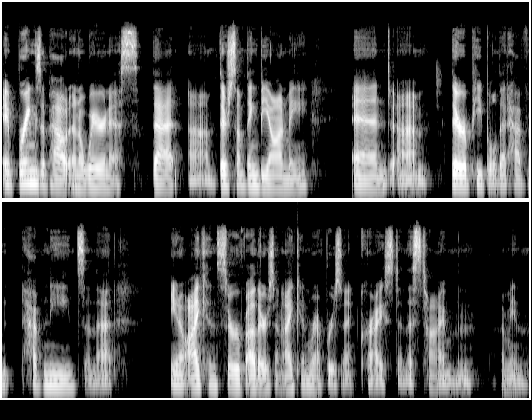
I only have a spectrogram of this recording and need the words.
it brings about an awareness that um, there's something beyond me, and um, there are people that have have needs, and that you know I can serve others and I can represent Christ in this time. And I mean,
